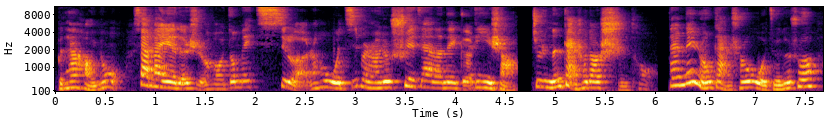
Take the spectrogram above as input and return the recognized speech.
不太好用，下半夜的时候都没气了，然后我基本上就睡在了那个地上，就是能感受到石头，但那种感受我觉得说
